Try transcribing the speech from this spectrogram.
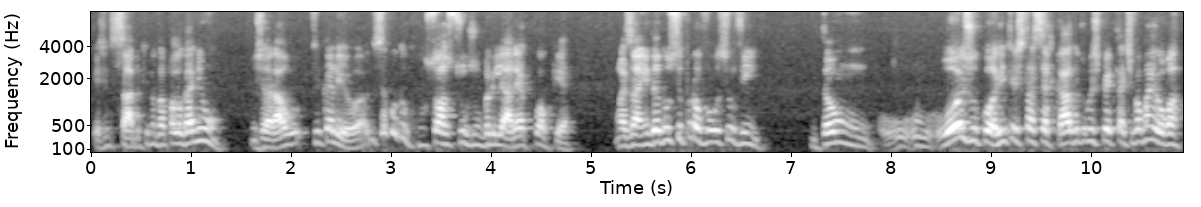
que a gente sabe que não vai para lugar nenhum. Em geral, fica ali. Isso é quando só surge um brilhareco qualquer. Mas ainda não se provou o Silvinho. Então, hoje o Corinthians está cercado de uma expectativa maior.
